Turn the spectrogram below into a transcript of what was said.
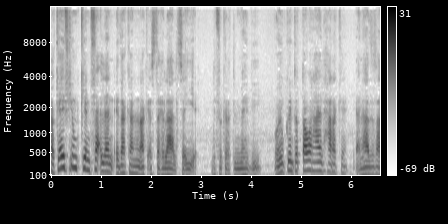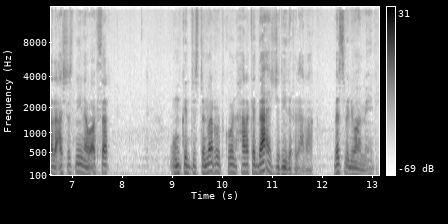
فكيف يمكن فعلا إذا كان هناك استغلال سيء لفكرة المهدي؟ ويمكن تتطور هاي الحركة؟ يعني هذا صار عشر سنين أو أكثر. وممكن تستمر وتكون حركة داعش جديدة في العراق بس بالإمام المهدي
